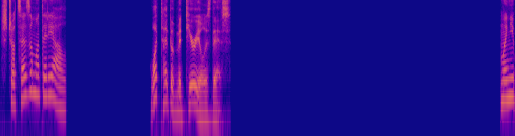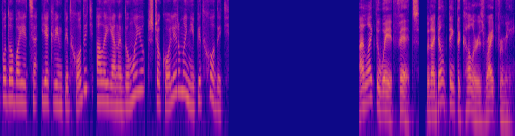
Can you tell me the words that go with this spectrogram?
Що це за матеріал? What type of material is this? Мені подобається, як він підходить, але я не думаю, що колір мені підходить. I like the way it fits, but I don't think the color is right for me.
